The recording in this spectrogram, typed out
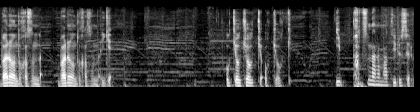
バルーン溶かすんだ。バルーン溶かすんだ。いけ。オッケーオッケーオッケーオッケーオッケー。一発ならまた許せる。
